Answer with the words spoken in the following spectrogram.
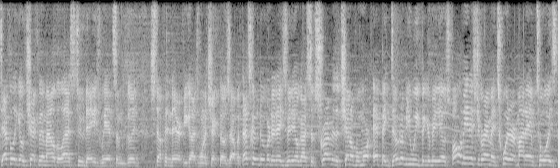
definitely go check them out the last two days. We had some good stuff in there if you guys want to check those out. But that's going to do it for today's video, guys. Subscribe to the channel for more epic WWE figure videos. Follow me on Instagram and Twitter at MyDamnToys,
